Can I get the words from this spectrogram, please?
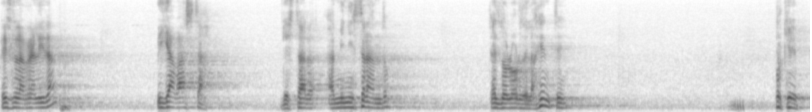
es la realidad. Y ya basta de estar administrando el dolor de la gente, porque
